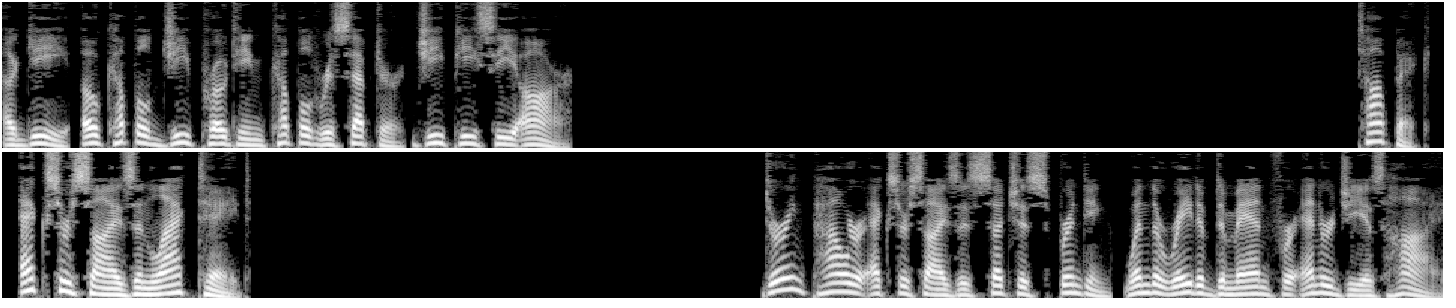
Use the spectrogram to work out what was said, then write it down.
a G, O-coupled G protein coupled receptor GPCR. Exercise and lactate. During power exercises such as sprinting, when the rate of demand for energy is high,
